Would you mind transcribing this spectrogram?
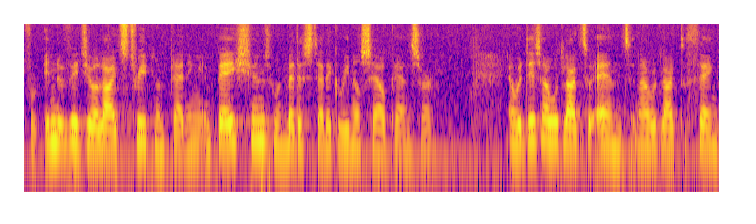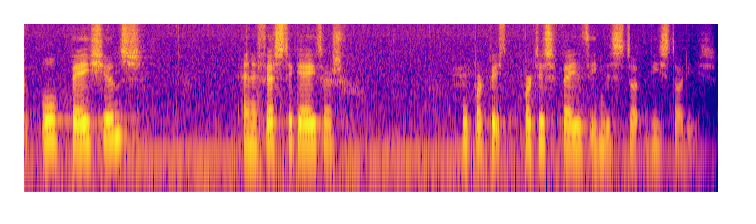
for individualized treatment planning in patients with metastatic renal cell cancer. And with this, I would like to end, and I would like to thank all patients and investigators who participated in stu these studies.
